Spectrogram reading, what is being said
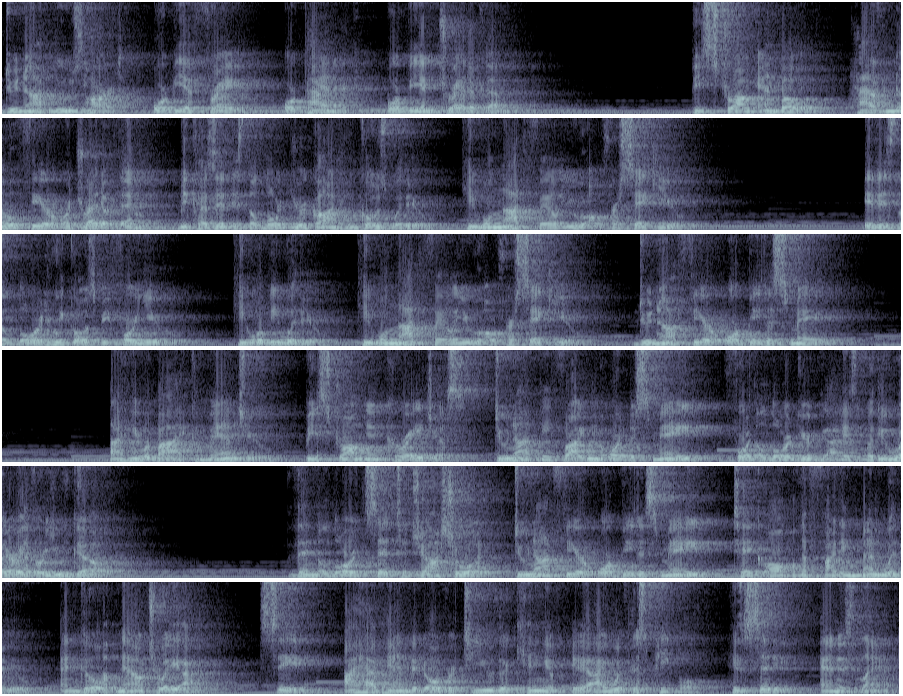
Do not lose heart, or be afraid, or panic, or be in dread of them be strong and bold. Have no fear or dread of them, because it is the Lord your God who goes with you. He will not fail you or forsake you. It is the Lord who goes before you. He will be with you. He will not fail you or forsake you. Do not fear or be dismayed. I hereby command you, be strong and courageous. Do not be frightened or dismayed, for the Lord your God is with you wherever you go. Then the Lord said to Joshua, Do not fear or be dismayed, take all the fighting men with you, and go up now to Ai. See, I have handed over to you the king of Ai with his people, his city, and his land.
